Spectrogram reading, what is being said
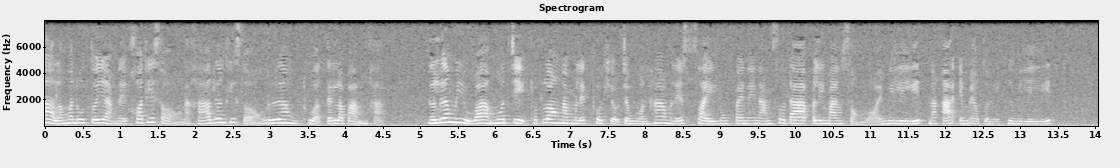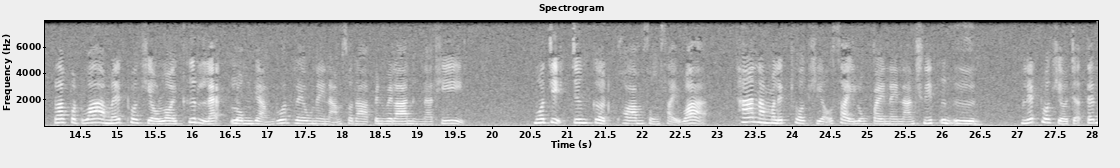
ค่ะ เรามาดูตัวอย่างในข้อที่สองนะคะ เรื่องที่สองเรื่องถั่วเต้นระบำค่ะ เนื้อเรื่องมีอยู่ว่าโมจิทดลองนำเมล็ดถั่วเขียวจำนวน 5 เมล็ดใส่ลงไปในน้ำโซดาปริมาณ 200มิลลิลิตรนะคะ ml ตัวนี้คือมิลลิลิตร ปรากฏว่าเมล็ดถั่วเขียวลอยขึ้น และลงอย่างรวดเร็วในน้ำโซดาเป็นเวลา 1 นาที โมจิจึงเกิดความสงสัยว่า ถ้านำเมล็ดถั่วเขียวใส่ลงไปในน้ำชนิดอื่นๆ เมล็ดถั่วเขียวจะเต้น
